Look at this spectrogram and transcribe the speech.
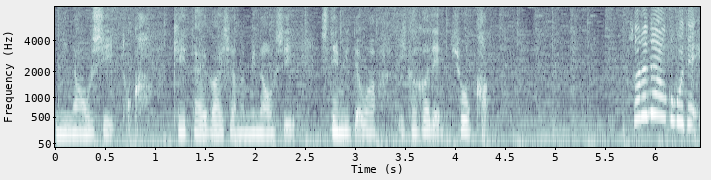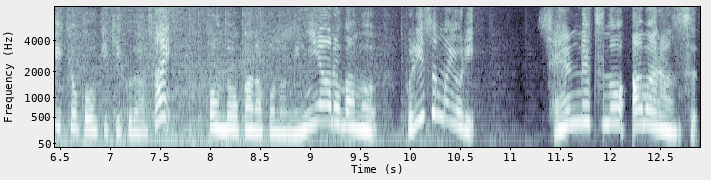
見直しとか携帯会社の見直ししてみてはいかがでしょうか。それではここで1曲お聴きください。近藤かな子のミニアルバム「プリズム」より「鮮烈のアマランス」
